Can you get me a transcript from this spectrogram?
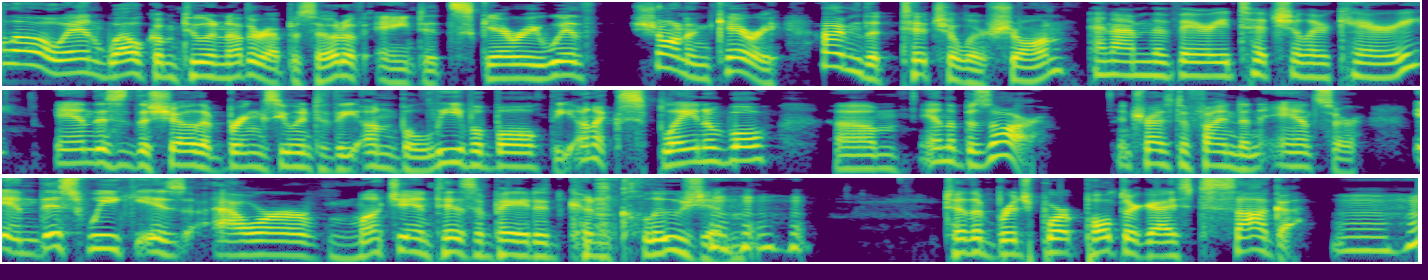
Hello, and welcome to another episode of Ain't It Scary with Sean and Carrie. I'm the titular Sean, And I'm the very titular Carrie. and this is the show that brings you into the unbelievable, the unexplainable, um, and the bizarre, and tries to find an answer. And this week is our much anticipated conclusion to the Bridgeport Poltergeist saga. Mm-hmm.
